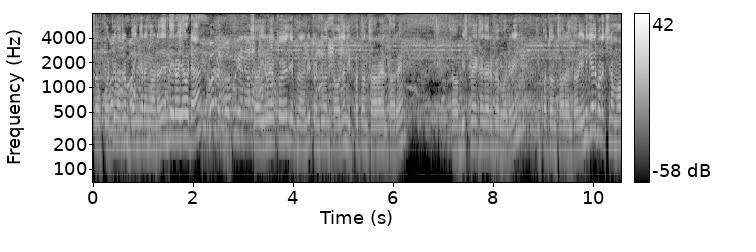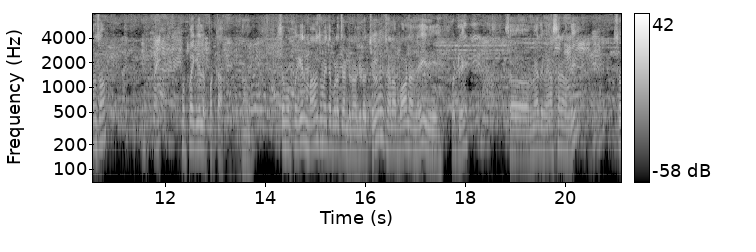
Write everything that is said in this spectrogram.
సో పొట్లు మాత్రం భయంకరంగా ఉన్నది. ఎంత ఇరవై ఒకటా? సో ఇరవై ఒక్క వేలు చెప్పినారండి. ట్వంటీ వన్ థౌసండ్ ఇప్పత్తొంದು ಸಾವಿರ ಹೇಳ್ತಾರೆ ಸೊ ಬಿಸ್ಪೈಕ್ ಹಜಾರ್ ರೂಪಾಯಿ ಬೋಲ್ರಿ ಇಪ್ಪತ್ತೊಂದು సార్ వెళ్తారు. ಏನಕ್ಕೆ పడొచ్చిన మాంసం? ముప్పై కేలు పక్క. సో ముప్పై కేలు మాంసం అయితే పడొచ్చు అంటున్నారు చూడొచ్చు. చాలా బాగుంటుంది ఇది పొట్లి. సో మేత మేస్తూనే ఉంది. సో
